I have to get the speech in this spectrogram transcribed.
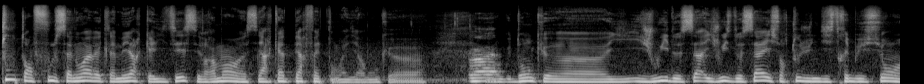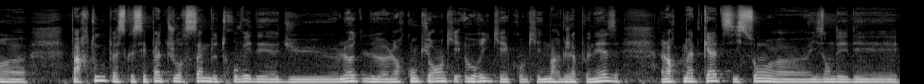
tout en full Sanois avec la meilleure qualité. C'est vraiment. c'est arcade parfaite, on va dire. Donc. Donc, euh, ils, jouissent de ça, et surtout d'une distribution euh, partout parce que c'est pas toujours simple de trouver leur concurrent qui est Ori, qui est, une marque japonaise, alors que Mad Cats, ils, euh, ont des,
